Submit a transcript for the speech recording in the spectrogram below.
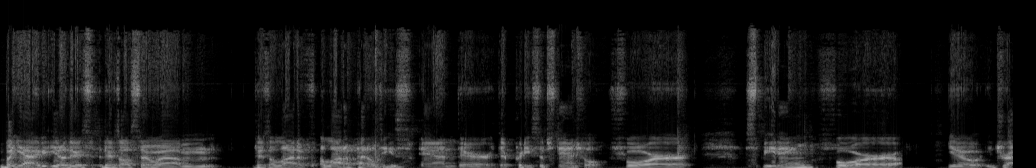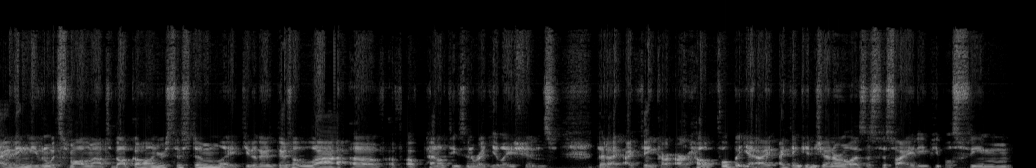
but yeah, you know, there's there's also um, there's a lot of a lot of penalties, and they're they're pretty substantial for speeding, for you know driving even with small amounts of alcohol in your system. Like you know, there, there's a lot of, of, of, penalties and regulations that I, I think are, are, helpful. But yeah, I, I, think in general as a society, people seem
